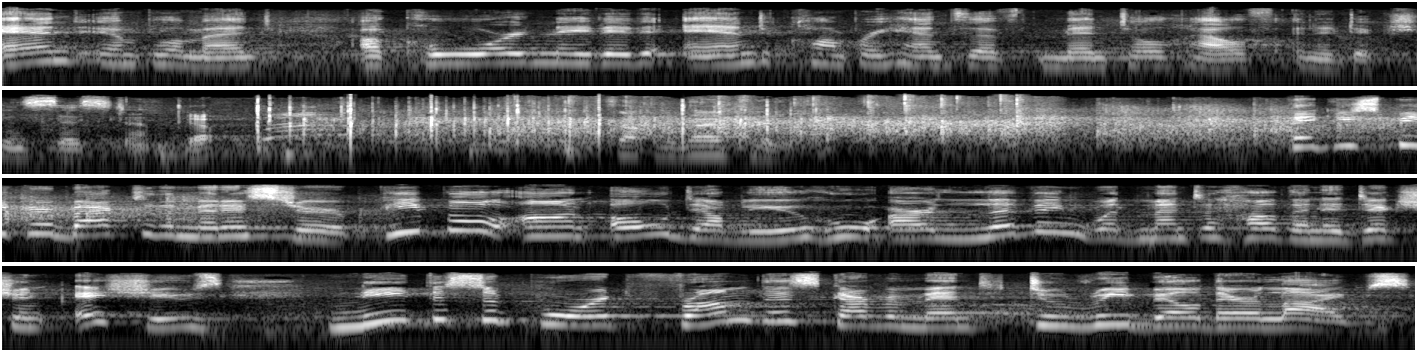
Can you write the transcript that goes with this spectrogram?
and implement a coordinated and comprehensive mental health and addiction system. Yep. Supplementary. Thank you, Speaker. Back to the minister. People on OW who are living with mental health and addiction issues need the support from this government to rebuild their lives.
